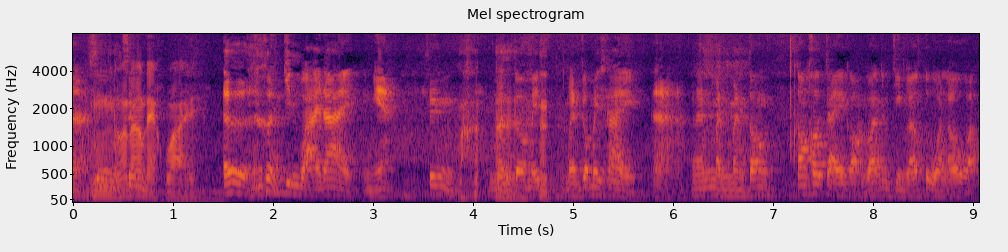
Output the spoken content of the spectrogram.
อ่าอืซึ่งมแล้วก็ซึ่นั่งงแดกไวน์เออก็กินไวน์ได้อย่างเงี้ยซึ่งมันก็ไม่มันก็ไม่ใช่ อ่าเพราะฉะนั้นมันมันต้องต้องเข้าใจก่อนว่าจริง ๆ แล้วตัวเราอะ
